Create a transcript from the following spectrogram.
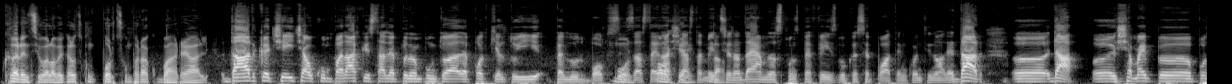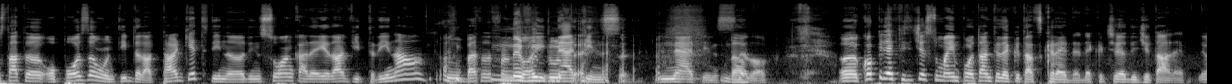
currency-ul ăla pe care îl cum- poți cumpăra cu bani reali. Dar că cei ce au cumpărat cristale până în punctul ăla le pot cheltui pe loot boxes. Bun, Asta era ok, și asta da. menționat. Da. De-aia am răspuns pe Facebook că se poate în continuare. Dar, uh, da, uh, și-a mai uh, postat uh, o poză un tip de la Target din, uh, din SUA în care era vitrina cu Battlefront 2 Nevândute. neatins. Neatins Da. deloc. Uh, copiile fizice sunt mai importante decât ați crede, decât cele digitale, uh,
